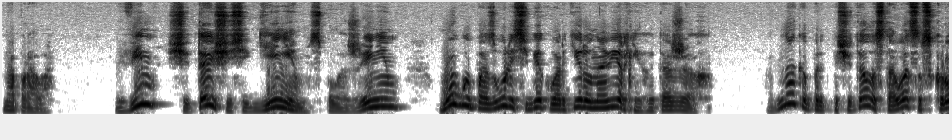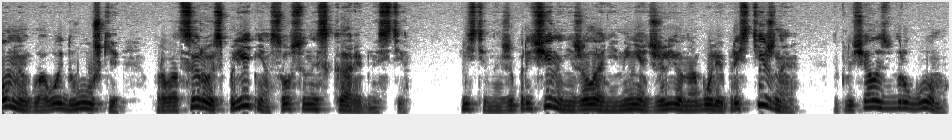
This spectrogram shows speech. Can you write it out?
направо. Вим, считающийся гением с положением, мог бы позволить себе квартиру на верхних этажах. Однако предпочитал оставаться в скромной угловой двушке, провоцируя сплетни о собственной скаребности. Истинная же причина нежелания менять жилье на более престижное заключалась в другом.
